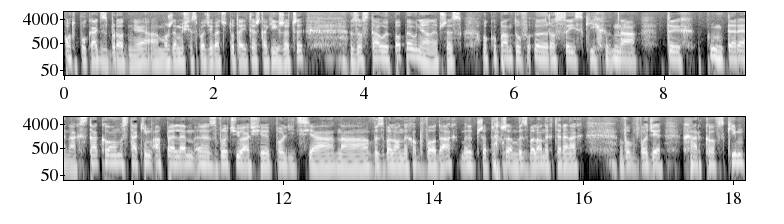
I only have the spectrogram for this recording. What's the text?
odpukać zbrodnie, a możemy się spodziewać tutaj też takich rzeczy, zostały popełnione przez okupantów rosyjskich na tych terenach. Z, taką, z takim apelem e, zwróciła się policja na wyzwolonych obwodach, e, przepraszam, wyzwolonych terenach w obwodzie charkowskim.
